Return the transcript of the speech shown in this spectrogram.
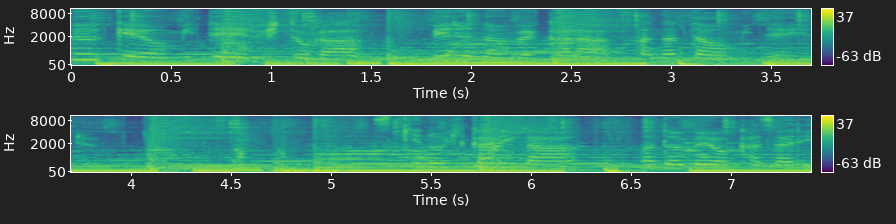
風景を見ている人がビルの上からあなたを見ている月の光が窓辺を飾り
